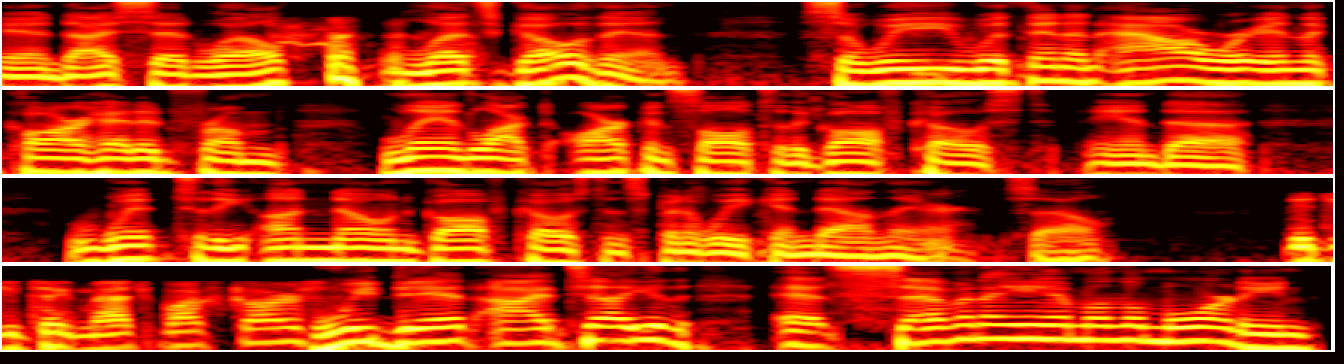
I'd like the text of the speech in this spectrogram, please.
And I said, Well, let's go then. So we, within an hour, were in the car headed from landlocked Arkansas to the Gulf Coast and uh, went to the unknown Gulf Coast and spent a weekend down there. So. Did you take Matchbox cars? We did. I tell you, at 7 a.m. in the morning,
